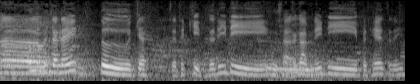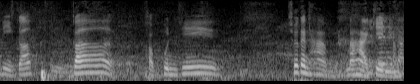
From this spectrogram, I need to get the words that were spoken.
เออมันจะได้ตื่นไงเศรษฐกิจจะได้ดีอุตสาหกรรมได้ดี ประเทศจะได้ดีก็ ก็ขอบคุณที่ ช่วยกันทำมาหากิน มีการ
